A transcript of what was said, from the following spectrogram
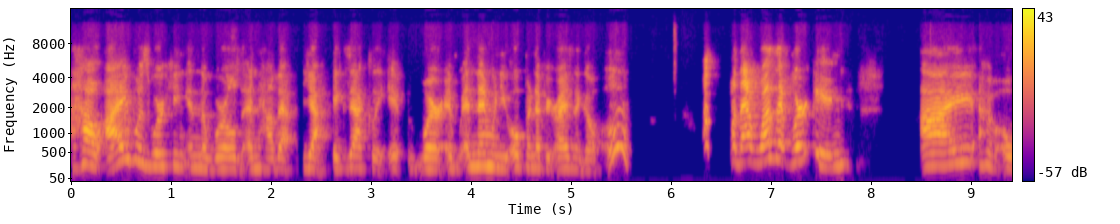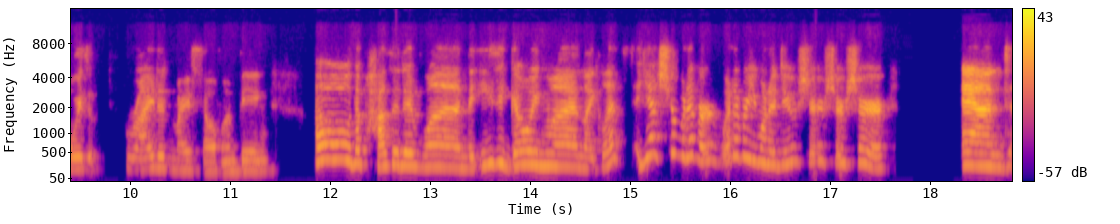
how I was working in the world and how that, yeah, exactly. It where it, and then when you open up your eyes and go, oh, well, that wasn't working. I have always prided myself on being, oh, the positive one, the easygoing one. Like, let's, yeah, sure, whatever, whatever you want to do, sure, sure, sure. And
